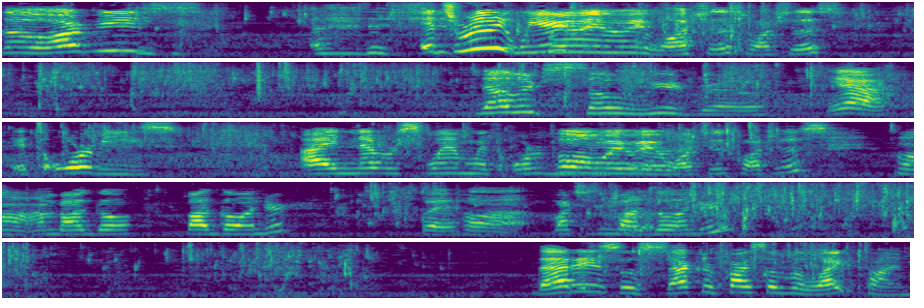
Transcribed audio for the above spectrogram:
The Orbeez. It's really weird. wait, wait, wait. Watch this. Watch this. That looks so weird, bro. Yeah, it's Orbeez. I never swam with Orbeez. Hold on, wait, wait. Watch this. Watch this. Hold on, I'm about to go, about to go under. Wait, hold on. Watch this. I'm about to go under. That is a sacrifice of a lifetime.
